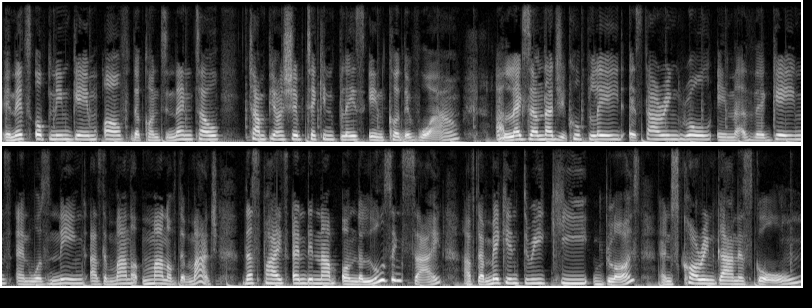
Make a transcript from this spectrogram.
in its opening game of the Continental Championship taking place in Cote d'Ivoire. Alexander Djiku played a starring role in the games and was named as the man of, man of the match, despite ending up on the losing side after making three key blocks and scoring Ghana's goal.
